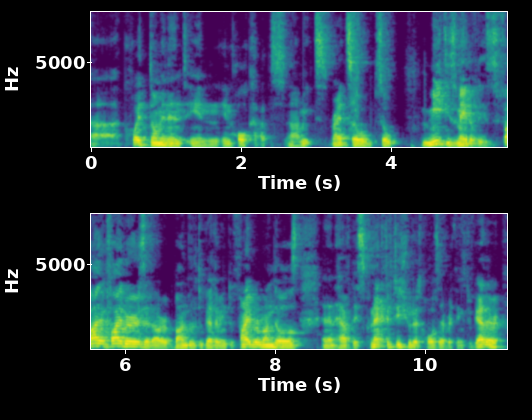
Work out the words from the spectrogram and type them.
uh, quite dominant in in whole cut uh, meats, right? So so meat is made of these fi- fibers that are bundled together into fiber bundles, and then have this connective tissue that holds everything together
